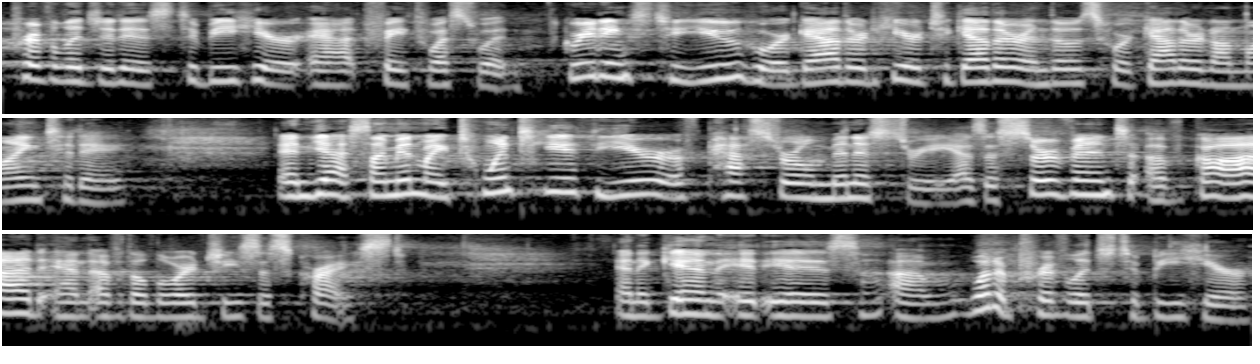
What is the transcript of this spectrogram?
a privilege it is to be here at Faith Westwood. Greetings to you who are gathered here together and those who are gathered online today. And yes, I'm in my 20th year of pastoral ministry as a servant of God and of the Lord Jesus Christ. And again, it is um, what a privilege to be here.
